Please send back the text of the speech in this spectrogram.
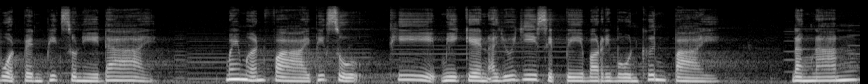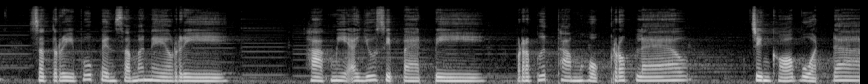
บวชเป็นภิกษุณีได้ ไม่เหมือนฝ่ายภิกษุที่มีเกณฑ์อายุ 20 ปีบริบูรณ์ขึ้นไป ดังนั้นสตรีผู้เป็นสมณเนรี หากมีอายุ 18 ปี ประพฤติธรรมหกครบแล้ว จึงขอบวชได้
